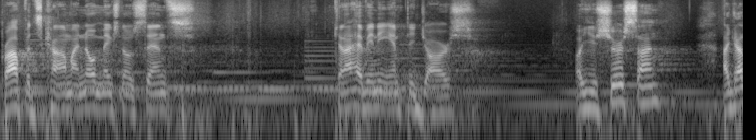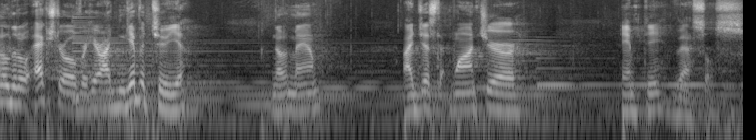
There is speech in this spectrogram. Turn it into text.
Prophets come. I know it makes no sense. Can I have any empty jars? Are you sure, son? I got a little extra over here. I can give it to you. No, ma'am. I just want your empty vessels.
